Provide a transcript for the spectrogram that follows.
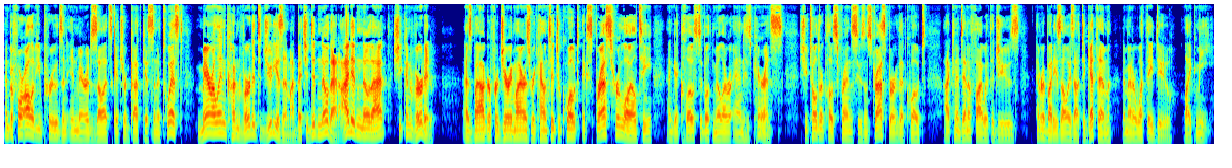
And before all of you prudes and in marriage zealots get your gut kiss in a twist, Marilyn converted to Judaism. I bet you didn't know that. I didn't know that. She converted. As biographer Jerry Myers recounted, to quote, express her loyalty and get close to both Miller and his parents. She told her close friend Susan Strasberg that, quote, I can identify with the Jews. Everybody's always out to get them, no matter what they do, like me.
